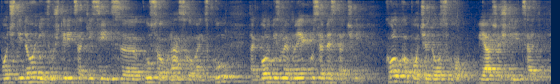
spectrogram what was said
počty dojníc o 40 tisíc e, kusov na Slovensku, tak boli by sme v mlieku sebestační. Koľko počet osôb viaže 40 e,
